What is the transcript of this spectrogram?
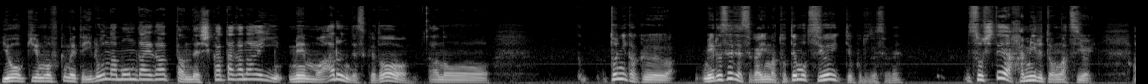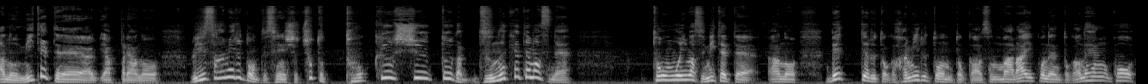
要求も含めていろんな問題があったんで仕方がない面もあるんですけど、あの、とにかくメルセデスが今とても強いっていうことですよね。そしてハミルトンが強い。あの、見ててね、やっぱりあの、ルイス・ハミルトンって選手、ちょっと特殊というか、図抜けてますね。と思います、見てて。あの、ベッテルとかハミルトンとか、そのまあ、ライコネンとか、あの辺、こ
